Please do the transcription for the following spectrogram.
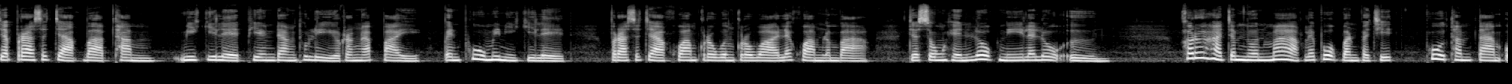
จะปราศจากบาปธรรม มีกิเลสเพียงดังธุลีระงับไป เป็นผู้ไม่มีกิเลส ปราศจากความกระวนกระวายและความลำบาก จะทรงเห็นโลกนี้และโลกอื่น คฤหัสถ์จำนวนมากและพวกบรรพชิต ผู้ทำตามโอ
